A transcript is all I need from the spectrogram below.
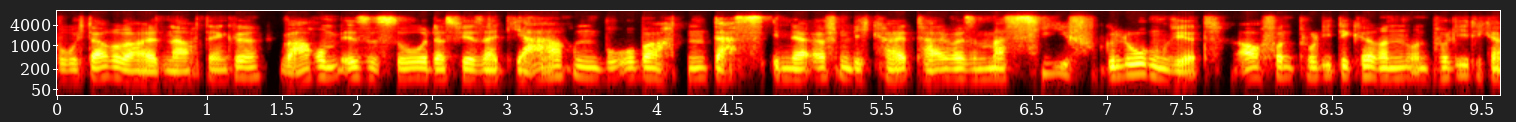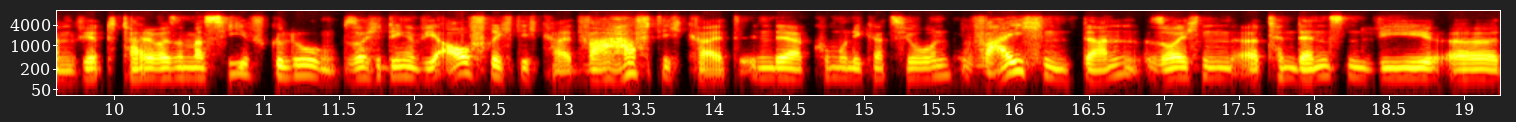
wo ich darüber halt nachdenke, warum ist es so, dass wir seit Jahren beobachten, dass in der Öffentlichkeit teilweise massiv gelogen wird. Auch von Politikerinnen und Politikern wird teilweise massiv gelogen. Solche Dinge wie Aufrichtigkeit, Wahrhaftigkeit in der Kommunikation weichen dann solchen äh, Tendenzen wie äh,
